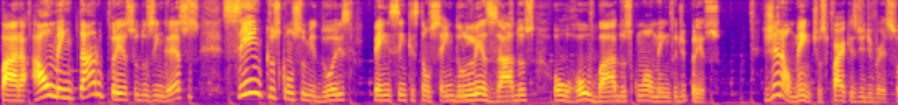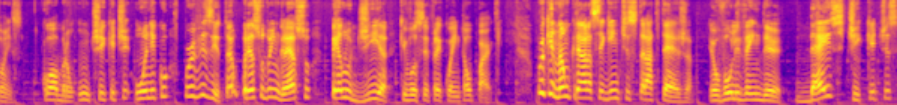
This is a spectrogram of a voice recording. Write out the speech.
para aumentar o preço dos ingressos sem que os consumidores pensem que estão sendo lesados ou roubados com aumento de preço. Geralmente, os parques de diversões cobram um ticket único por visita. É o preço do ingresso pelo dia que você frequenta o parque. Por que não criar a seguinte estratégia? Eu vou lhe vender 10 tickets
